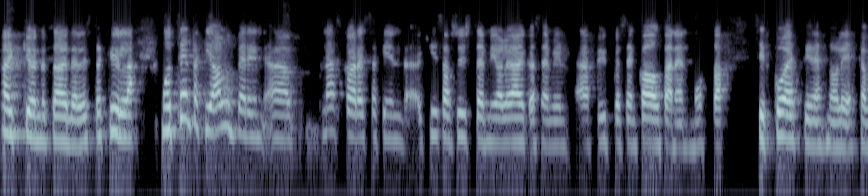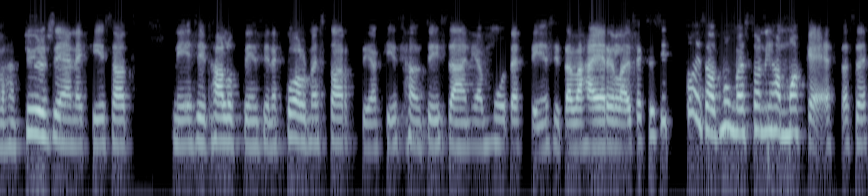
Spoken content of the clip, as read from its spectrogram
Kaikki on täydellistä, kyllä. Mutta sen takia alun perin äh, NASCARissakin kisasysteemi oli aikaisemmin F1 kaltainen, mutta sitten koettiin, että ne oli ehkä vähän tylsiä ne kisat, niin sitten haluttiin sinne kolme starttia kisan sisään ja muutettiin sitä vähän erilaiseksi. Sitten toisaalta mun mielestä on ihan makea, että se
